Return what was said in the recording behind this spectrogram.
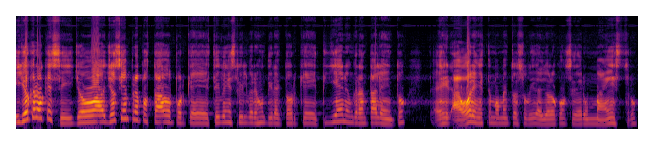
y yo creo que sí, yo, yo siempre he apostado porque Steven Spielberg es un director que tiene un gran talento. Eh, ahora en este momento de su vida yo lo considero un maestro.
